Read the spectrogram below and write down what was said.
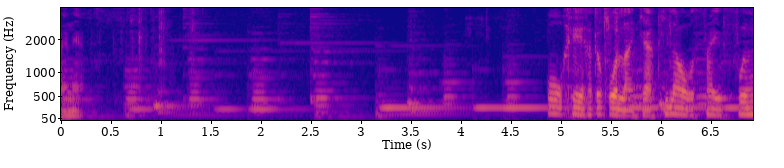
นะเนี่ย โอเคครับทุกคนหลังจากที่เราใส่เฟือง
